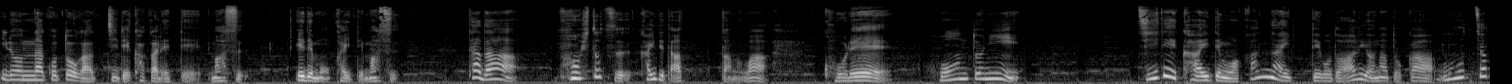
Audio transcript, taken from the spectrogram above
いろんなことが字で書かれてます。絵でも書いてます。ただもう一つ書いててあったのはこれ本当に字で書いても分かんないっていうことあるよなとかもうちょっ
